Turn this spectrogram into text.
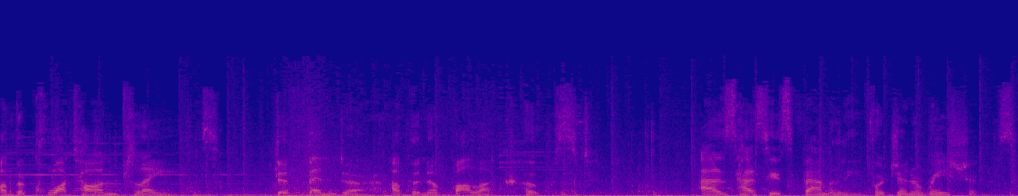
of the Quatan Plains. Defender of the Navala Coast. As has his family for generations,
